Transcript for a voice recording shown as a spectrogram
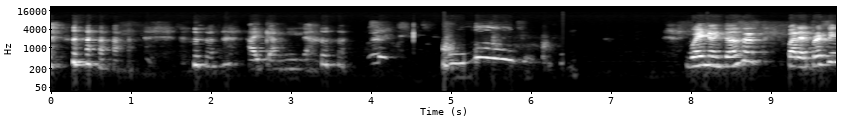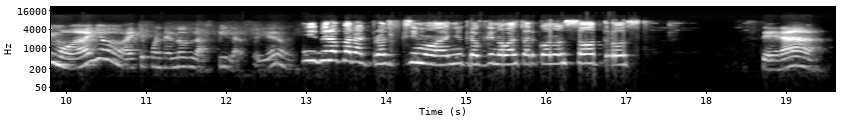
Ay, Camila. Bueno, entonces, para el próximo año hay que ponernos las pilas, ¿oyeron? Sí, pero para el próximo año creo que no va a estar con nosotros. Será.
